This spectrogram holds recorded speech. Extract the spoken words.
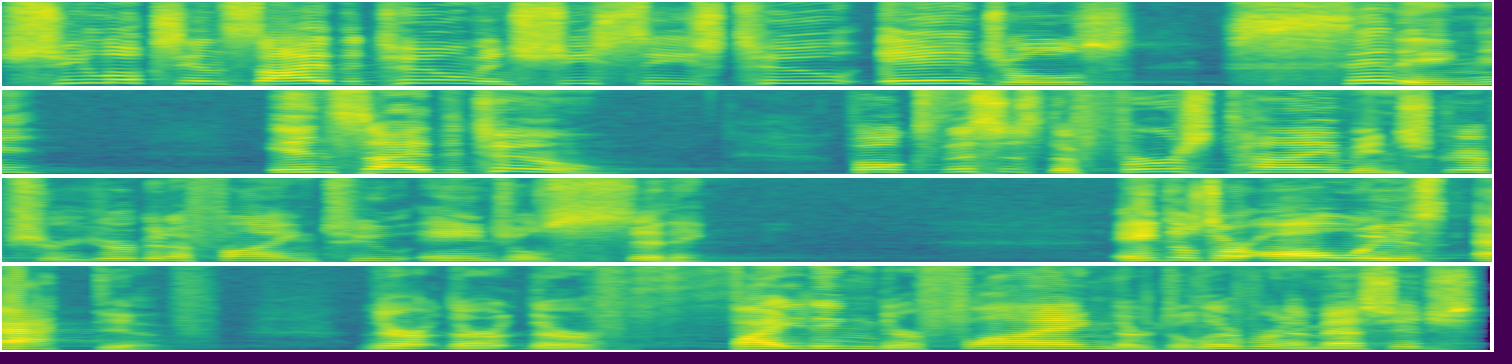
she looks inside the tomb and she sees two angels sitting inside the tomb. Folks, this is the first time in Scripture you're going to find two angels sitting. Angels are always active. They're, they're, they're fighting, they're flying, they're delivering a message,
